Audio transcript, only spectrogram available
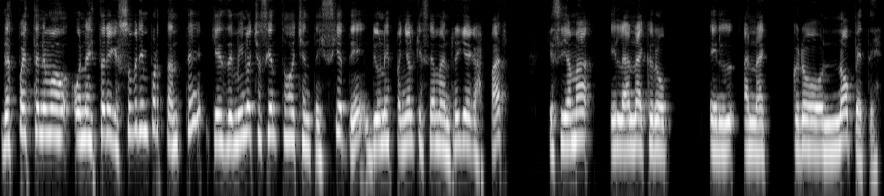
Después tenemos una historia que es súper importante, que es de 1887, de un español que se llama Enrique Gaspar, que se llama el, anacro, el anacronópete.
